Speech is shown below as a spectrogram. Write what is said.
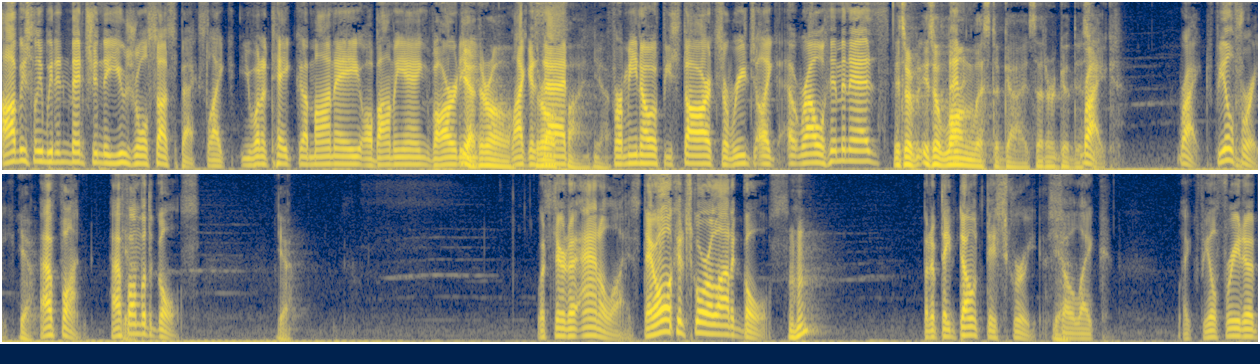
Obviously, we didn't mention the usual suspects. Like you want to take uh, Mane, Aubameyang, Vardy. Yeah, they're all- like is that fine, yeah. Firmino if he starts, or Reg- like uh, Raul Jimenez. It's a it's a long list of guys that are good this Right. week. Right. Feel free. Yeah. Have fun. Have Yeah. fun with the goals. Yeah. What's there to analyze? They all can score a lot of goals. Mhm. But if they don't, they screw you. Yeah. So like like feel free to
